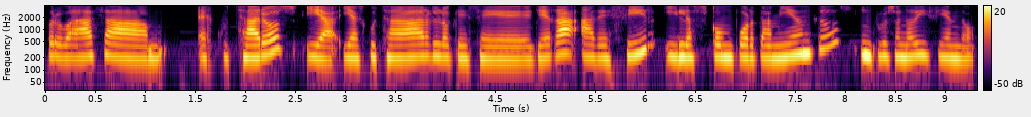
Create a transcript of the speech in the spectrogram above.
Probad a escucharos y a, y a, escuchar lo que se llega a decir y los comportamientos, incluso no diciendo,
